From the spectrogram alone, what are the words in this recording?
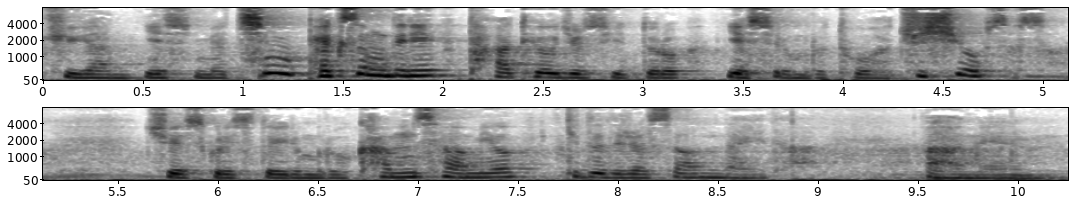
귀한 예수님의 친 백성들이 다 되어질 수 있도록 예수 이름으로 도와주시옵소서. 주 예수 그리스도 이름으로 감사하며 기도드렸사옵나이다. 아멘.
